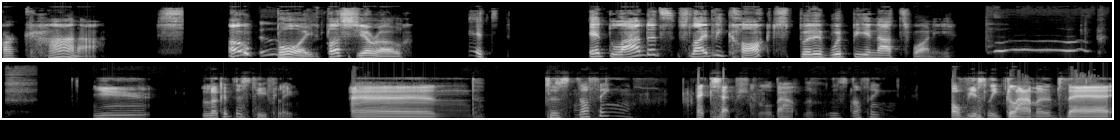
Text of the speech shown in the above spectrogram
Arcana. Oh Ooh. boy, plus zero. It it landed slightly cocked, but it would be in that twenty. You look at this tiefling, and there's nothing exceptional about them. There's nothing obviously glamoured. They're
